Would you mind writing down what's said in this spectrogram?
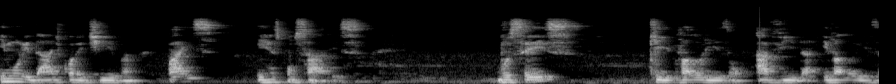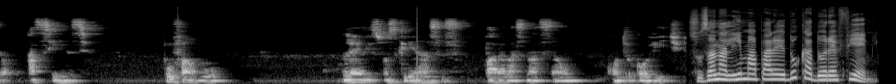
imunidade coletiva, pais e responsáveis. Vocês que valorizam a vida e valorizam a ciência por favor, leve suas crianças para a vacinação contra o Covid. Suzana Lima para Educador FM.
